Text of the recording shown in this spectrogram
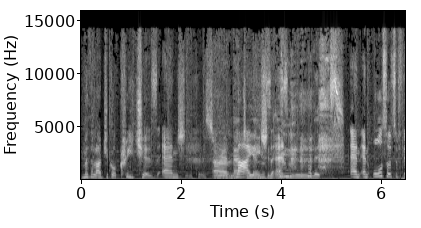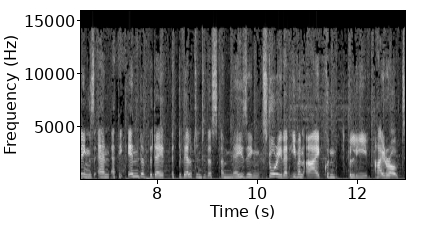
mythological creatures and uh, lions and and and all sorts of things. And at the end of the day, it, it developed into this amazing story that even I couldn't believe I wrote.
